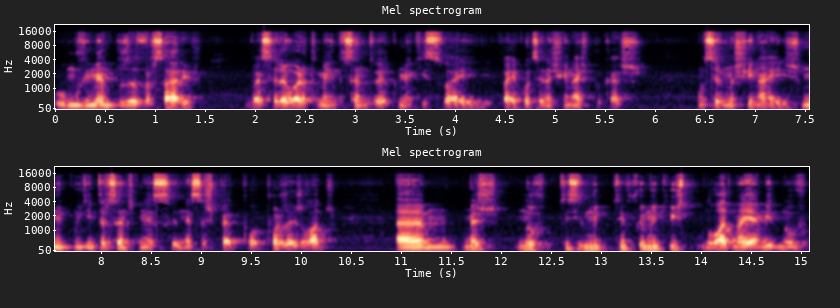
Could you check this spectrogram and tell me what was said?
o movimento dos adversários. Vai ser agora também interessante ver como é que isso vai, vai acontecer nas finais, porque acho que vão ser umas finais muito, muito interessantes nesse, nesse aspecto para, para os dois lados. Um, mas, de novo, tem sido muito, tem, foi muito isto do lado de Miami, de novo,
